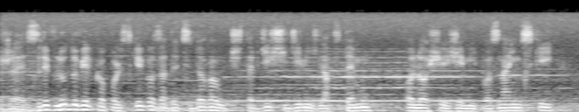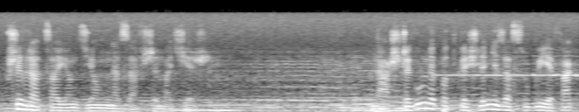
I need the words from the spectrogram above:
że zryw ludu wielkopolskiego zadecydował 49 lat temu o losie ziemi poznańskiej, przywracając ją na zawsze macierzy. Na szczególne podkreślenie zasługuje fakt,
